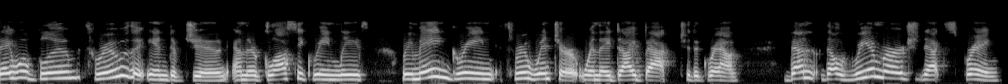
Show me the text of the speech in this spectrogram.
They will bloom through the end of June, and their glossy green leaves remain green through winter when they die back to the ground. Then they'll reemerge next spring.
